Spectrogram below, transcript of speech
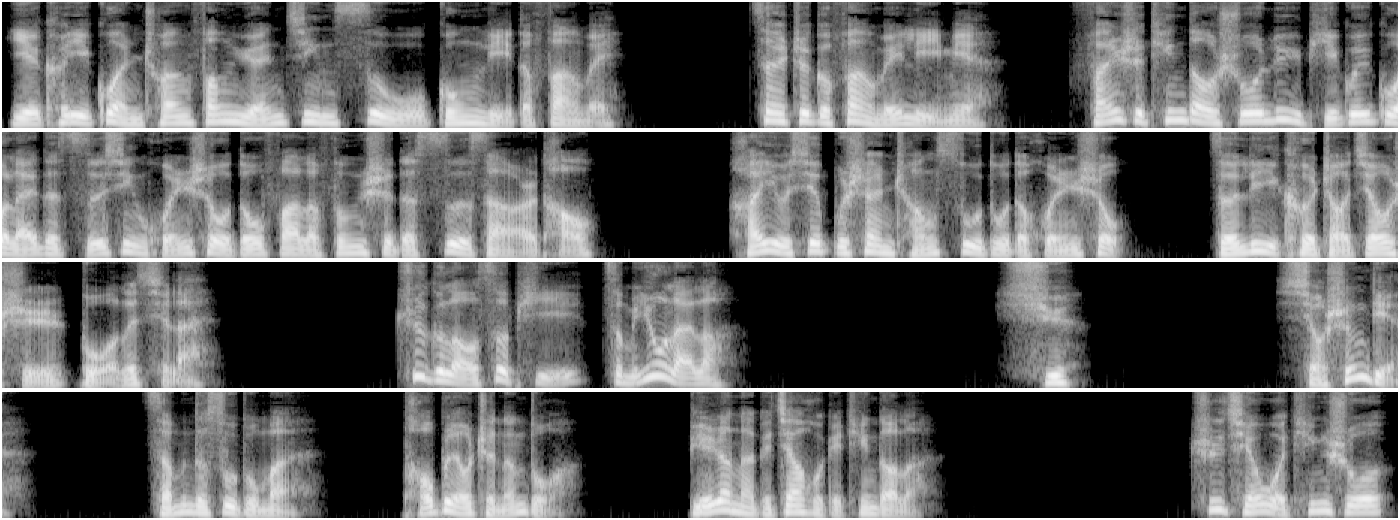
也可以贯穿方圆近四五公里的范围，在这个范围里面。凡是听到说绿皮龟过来的雌性魂兽，都发了疯似的四散而逃；还有些不擅长速度的魂兽，则立刻找礁石躲了起来。这个老色痞怎么又来了？嘘，小声点，咱们的速度慢，逃不了只能躲，别让那个家伙给听到了。之前我听说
